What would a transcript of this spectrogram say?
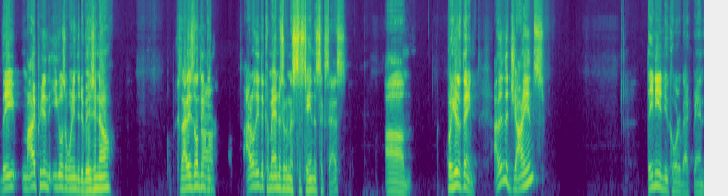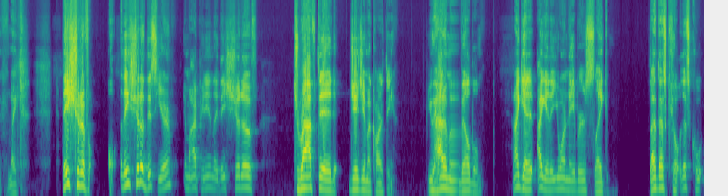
they, my opinion, the Eagles are winning the division now. Because I just don't think Nah. the, I don't think the Commanders are going to sustain the success. Um, but here's the thing. I think the Giants they need a new quarterback, man. Like they should have they should have this year, in my opinion, like they should have drafted JJ McCarthy. You had him available. And I get it. I get it. You are neighbors. Like that that's cool. That's cool.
